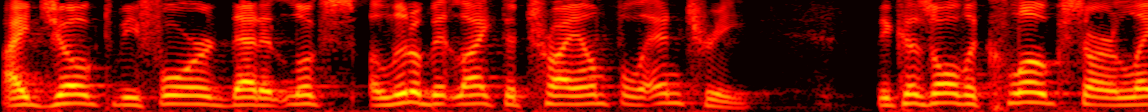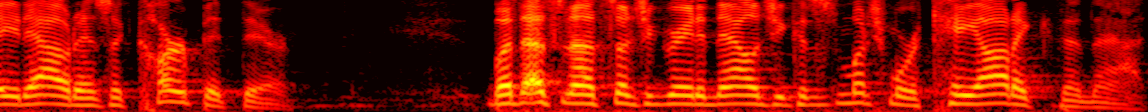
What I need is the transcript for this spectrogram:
I joked before that it looks a little bit like the triumphal entry because all the cloaks are laid out as a carpet there. But that's not such a great analogy because it's much more chaotic than that.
